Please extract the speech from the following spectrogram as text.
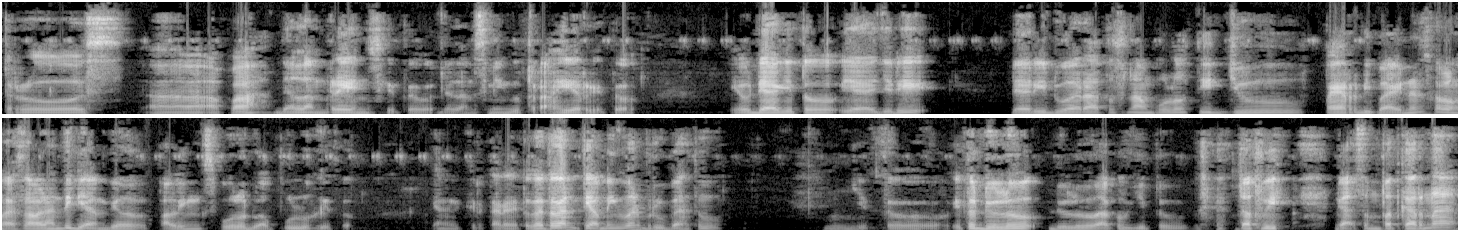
terus uh, apa dalam range gitu dalam seminggu terakhir gitu ya udah gitu ya jadi dari 267 pair di Binance kalau nggak salah nanti diambil paling 10-20 gitu yang kriteria itu. Itu kan tiap minggu kan berubah tuh. Hmm. gitu. Itu dulu dulu aku gitu. Tapi nggak sempet karena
